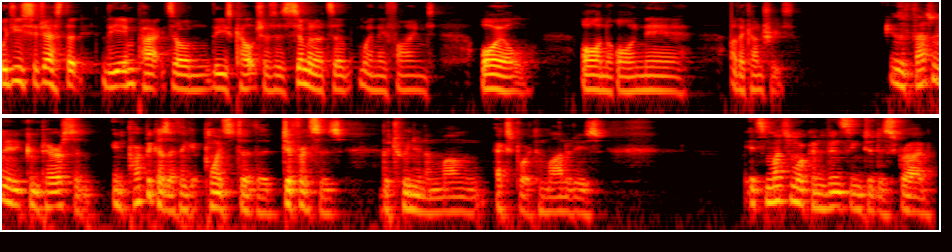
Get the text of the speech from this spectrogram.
would you suggest that the impact on these cultures is similar to when they find oil on or near other countries? It's a fascinating comparison, in part because I think it points to the differences between and among export commodities. It's much more convincing to describe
